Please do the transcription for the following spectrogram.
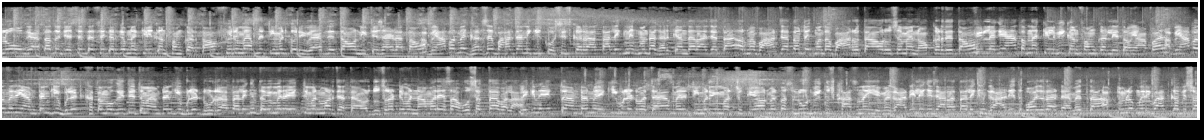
स्लो हो गया था तो जैसे तैसे करके अपना किल कंफर्म करता हूँ। फिर मैं अपने टीममेट को रिवाइव देता हूँ, नीचे साइड आता हूँ। अब यहाँ पर मैं घर से बाहर जाने की कोशिश कर रहा था, लेकिन एक बंदा घर के अंदर आ जाता है और मैं बाहर जाता हूँ तो एक बंदा बाहर होता है और उसे मैं नॉक कर देता हूँ। फिर लगे यहाँ तो अपना किल भी कंफर्म कर लेता हूँ यहाँ पर। अब यहाँ पर मेरी एमटेन की बुलेट खत्म हो गई थी तो मैं एमटेन की बुलेट ढूंढ रहा था, लेकिन तभी मेरा एक टीममेट मर जाता है और दूसरा टीममेट ना मरे, ऐसा हो सकता है भला। लेकिन एक तो एमटेन में एक ही बुलेट बचा है मेरे टीममेट भी मर चुके हैं और मेरे पास लूट भी कुछ खास नहीं है। मैं गाड़ी लेके जा रहा था, लेकिन गाड़ी तो बहुत ज़्यादा डैमेज था। अब तुम लोग मेरी बात का विश्वास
